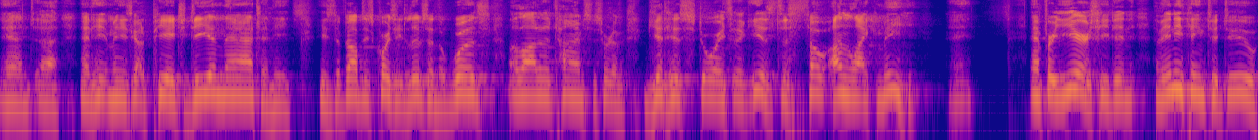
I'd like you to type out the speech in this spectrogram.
And, uh, and he, I mean, he's got a PhD in that, and he, he's developed these courses. He lives in the woods a lot of the times to sort of get his stories. Like, he is just so unlike me. Right? And for years, he didn't have anything to do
